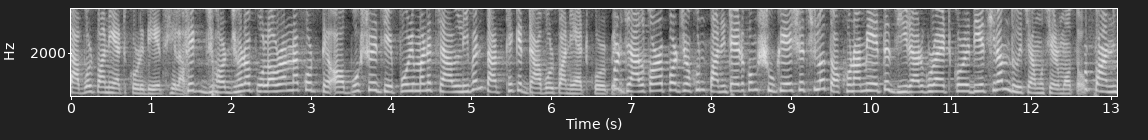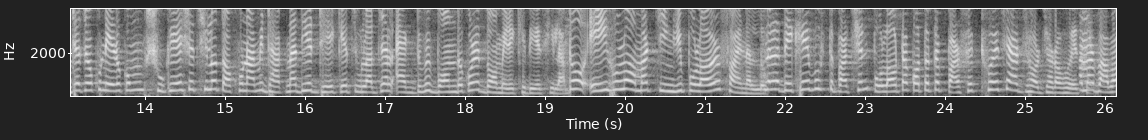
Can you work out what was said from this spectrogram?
ডাবল পানি অ্যাড করে দিয়েছিলাম। ঠিক ঝরঝরা পোলাও রান্না করতে অবশ্যই যে পরিমাণে চাল নিবেন তার থেকে ডাবল পানি অ্যাড এরপর জাল করার পর যখন পানিটা এরকম শুকিয়ে এসেছিল, তখন আমি এতে জিরার গুঁড়া অ্যাড করে দিয়েছিলাম দুই চামচের মতো। পানিটা যখন এরকম শুকিয়ে এসেছিল, তখন আমি ঢাকনা দিয়ে ঢেকে চুলার জাল একদমই বন্ধ করে দমে রেখে দিয়েছিলাম। তো এই হলো আমার চিংড়ি পোলাওয়ের ফাইনাল লুক আপনারা দেখেই বুঝতে পারছেন, পোলাওটা কতটা পারফেক্ট হয়েছে আর ঝরঝরা হয়েছে। আমার বাবা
